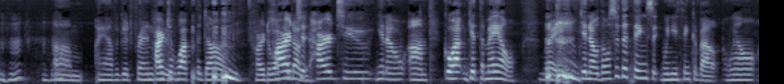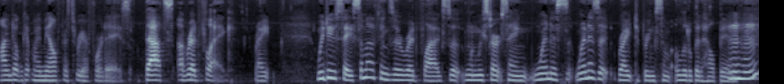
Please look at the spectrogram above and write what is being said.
Mm-hmm. Um, I have a good friend. Hard who- to walk the dog. Hard to walk hard the dog. To, hard to you know um, go out and get the mail. Right. you know, those are the things that when you think about, well, I don't get my mail for three or four days. That's a red flag. right? We do say some of the things are red flags uh, when we start saying when is when is it right to bring some a little bit of help in,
